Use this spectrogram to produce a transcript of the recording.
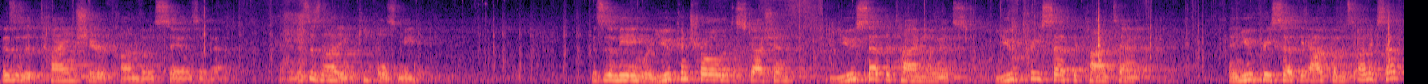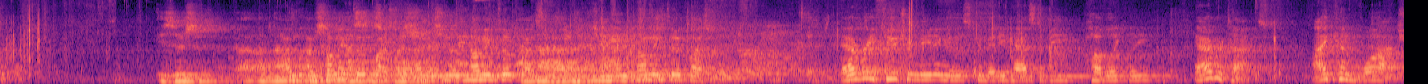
This is a timeshare condo sales event. Okay? This is not a people's meeting. This is a meeting where you control the discussion, you set the time limits, you preset the content, and you preset the outcome. It's unacceptable. Is there some, I'm not. I'm, I'm coming to a question. I'm coming to a question. I'm coming to a question. Every future meeting of this committee has to be publicly advertised. I can watch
